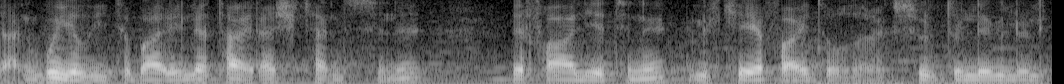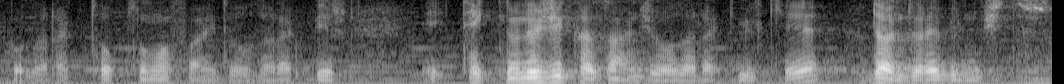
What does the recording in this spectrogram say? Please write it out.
yani bu yıl itibariyle Tayraş kendisini ve faaliyetini ülkeye fayda olarak, sürdürülebilirlik olarak, topluma fayda olarak bir e, teknoloji kazancı olarak ülkeye döndürebilmiştir.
